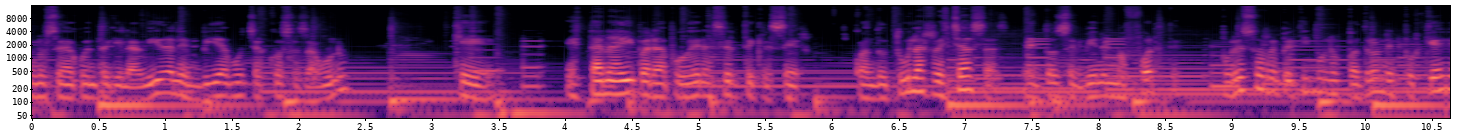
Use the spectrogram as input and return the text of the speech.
uno se da cuenta que la vida le envía muchas cosas a uno que están ahí para poder hacerte crecer. Cuando tú las rechazas, entonces vienen más fuertes. Por eso repetimos los patrones. ¿Por qué?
